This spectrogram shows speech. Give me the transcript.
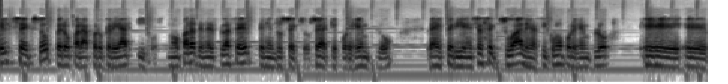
el sexo, pero para procrear hijos, no para tener placer teniendo sexo. O sea, que por ejemplo, las experiencias sexuales, así como por ejemplo, eh, eh,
